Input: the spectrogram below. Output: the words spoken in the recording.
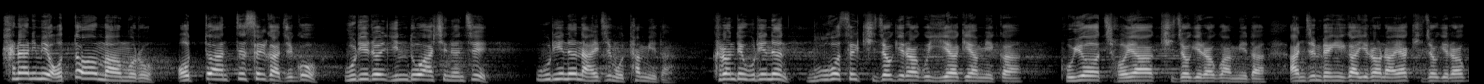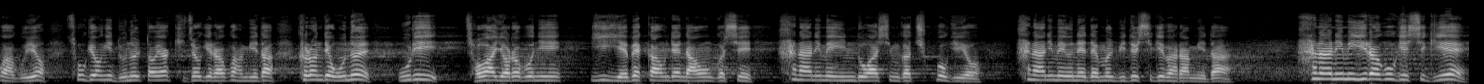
하나님이 어떠한 마음으로 어떠한 뜻을 가지고 우리를 인도하시는지 우리는 알지 못합니다. 그런데 우리는 무엇을 기적이라고 이야기합니까? 보여져야 기적이라고 합니다. 앉은 뱅이가 일어나야 기적이라고 하고요. 소경이 눈을 떠야 기적이라고 합니다. 그런데 오늘 우리 저와 여러분이 이 예배 가운데 나온 것이 하나님의 인도하심과 축복이요. 하나님의 은혜됨을 믿으시기 바랍니다. 하나님이 일하고 계시기에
